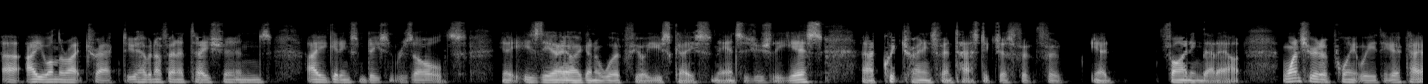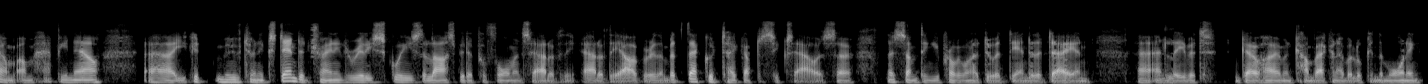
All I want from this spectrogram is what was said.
uh, are you on the right track? Do you have enough annotations? Are you getting some decent results? You know, is the AI going to work for your use case? And the answer is usually yes. Uh, quick training is fantastic just for, for you know finding that out. Once you're at a point where you think, okay, I'm, I'm happy now, uh, you could move to an extended training to really squeeze the last bit of performance out of the out of the algorithm. But that could take up to six hours. So that's something you probably want to do at the end of the day and uh, and leave it, go home and come back and have a look in the morning.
